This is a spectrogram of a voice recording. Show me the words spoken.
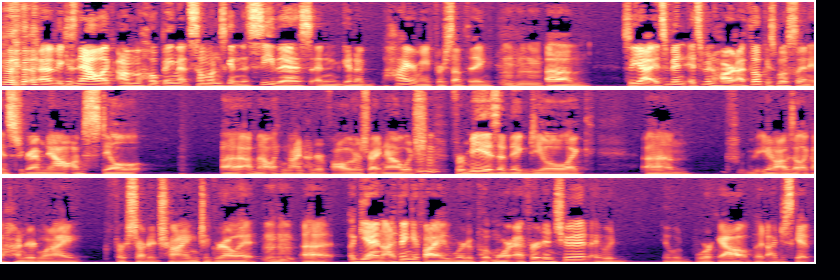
uh, because now like I'm hoping that someone's going to see this and going to hire me for something. Um, so yeah, it's been it's been hard. I focus mostly on Instagram now. I'm still uh, I'm at like 900 followers right now, which for me is a big deal. Like, um, you know, I was at like 100 when I first started trying to grow it. Uh, again, I think if I were to put more effort into it, it would it would work out. But I just get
